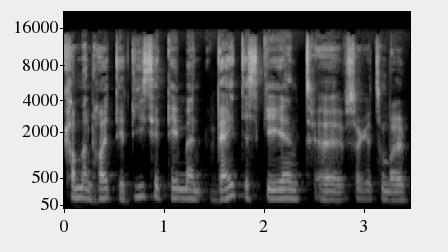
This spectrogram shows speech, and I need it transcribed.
kann man heute diese Themen weitestgehend, äh, sage jetzt mal,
